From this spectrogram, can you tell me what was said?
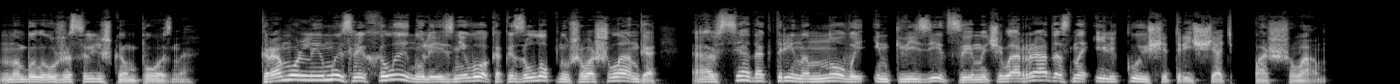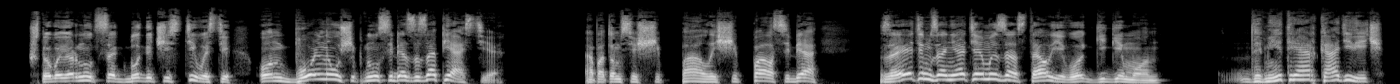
но было уже слишком поздно. Крамольные мысли хлынули из него, как из лопнувшего шланга, а вся доктрина новой инквизиции начала радостно и ликующе трещать по швам. Чтобы вернуться к благочестивости, он больно ущипнул себя за запястье. А потом все щипал и щипал себя. За этим занятием и застал его гегемон. «Дмитрий Аркадьевич!»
